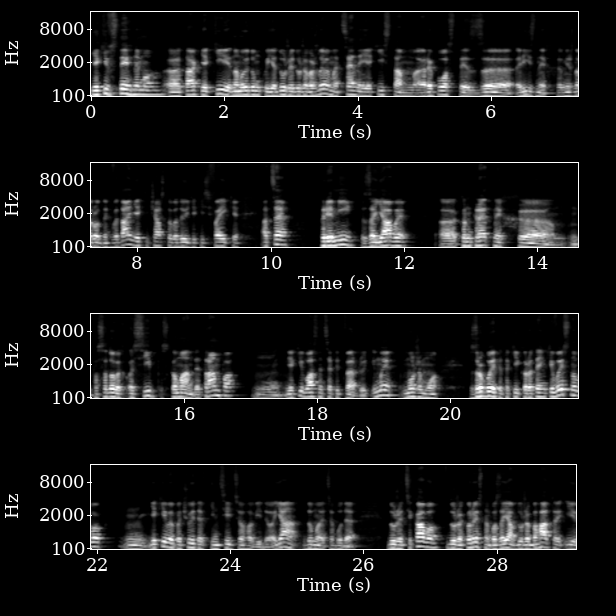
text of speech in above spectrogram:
які встигнемо, е, так, які, на мою думку, є дуже і дуже важливими. Це не якісь там репости з різних міжнародних видань, які часто видають якісь фейки, а це прямі заяви е, конкретних е, посадових осіб з команди Трампа, які власне це підтверджують. І ми можемо зробити такий коротенький висновок, який ви почуєте в кінці цього відео. Я думаю, це буде дуже цікаво, дуже корисно, бо заяв дуже багато і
